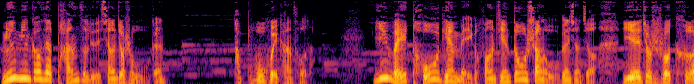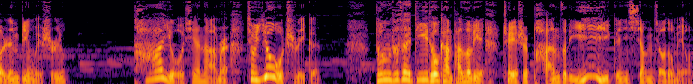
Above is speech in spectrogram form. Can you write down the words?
明明刚才盘子里的香蕉是五根，他不会看错的，因为头天每个房间都上了五根香蕉，也就是说客人并未食用。他有些纳闷，就又吃了一根。等他再低头看盘子里，这时盘子里一根香蕉都没有了。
